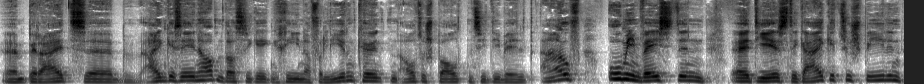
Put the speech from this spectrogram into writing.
äh, bereits äh, eingesehen haben, dass sie gegen China verlieren könnten. Also spalten sie die Welt auf, um im Westen äh, die erste Geige zu spielen,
